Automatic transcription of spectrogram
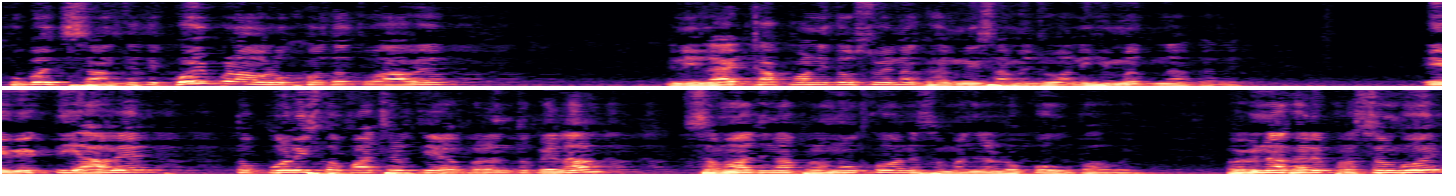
ખૂબ જ શાંતિથી કોઈ પણ આવો લુખો તત્વ આવે, એની લાઈટ કાપવાની તો શું, એના ઘરની સામે જોવાની હિંમત ના કરે. એ વ્યક્તિ આવે તો પોલીસ તો પાછળથી આવે, પરંતુ પેલા સમાજના પ્રમુખો અને સમાજના લોકો ઊભા હોય. હવે એના ઘરે પ્રસંગ હોય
